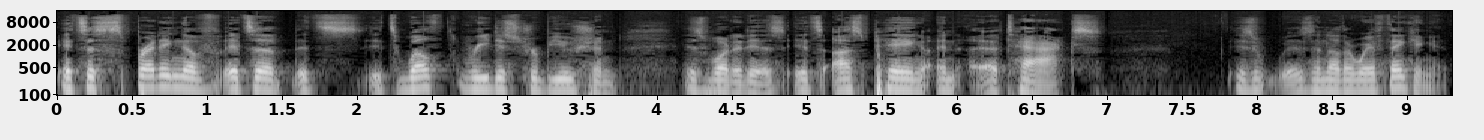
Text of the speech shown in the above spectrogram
It's a spreading of it's a it's it's wealth redistribution is what it is. It's us paying an, a tax is is another way of thinking it.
